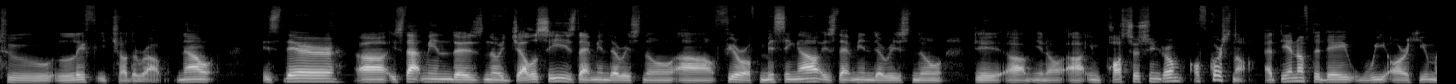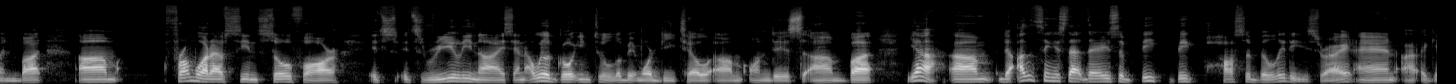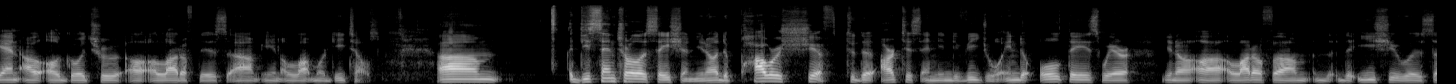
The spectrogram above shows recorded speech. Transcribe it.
to lift each other up. Now, is there uh, is that mean there is no jealousy? Is that mean there is no uh, fear of missing out? Is that mean there is no the um, you know uh, imposter syndrome? Of course not. At the end of the day, we are human. But um, from what I've seen so far, it's it's really nice and i will go into a little bit more detail um, on this um, but yeah um, the other thing is that there is a big big possibilities right and uh, again I'll, I'll go through a, a lot of this um, in a lot more details um, decentralization you know the power shift to the artist and individual. In the old days where you know uh, a lot of um, the, issue was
